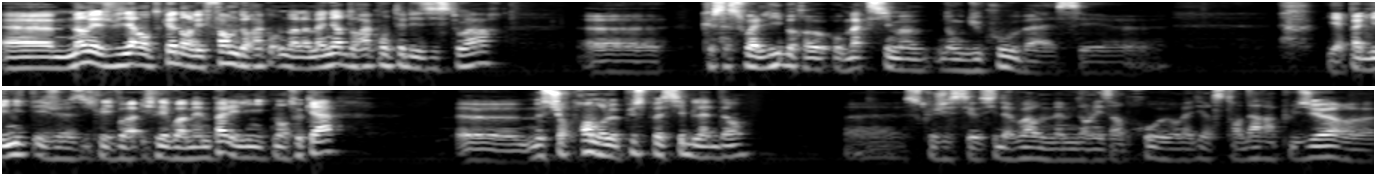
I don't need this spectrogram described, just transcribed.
Euh, non mais je veux dire en tout cas dans les formes de dans la manière de raconter les histoires, euh, que ça soit libre au maximum. Donc du coup bah, c'est euh, il n'y a pas de limite et je, je, les vois, je les vois même pas les limites. Mais en tout cas, euh, me surprendre le plus possible là-dedans. Euh, ce que j'essaie aussi d'avoir même dans les impros, on va dire standard à plusieurs. euh.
